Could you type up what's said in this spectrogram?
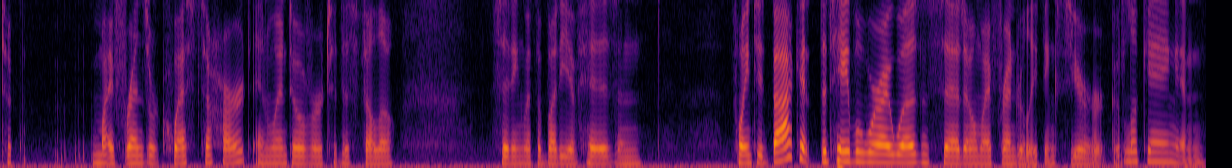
took my friend's request to heart and went over to this fellow sitting with a buddy of his and pointed back at the table where I was and said, "Oh, my friend really thinks you're good looking and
